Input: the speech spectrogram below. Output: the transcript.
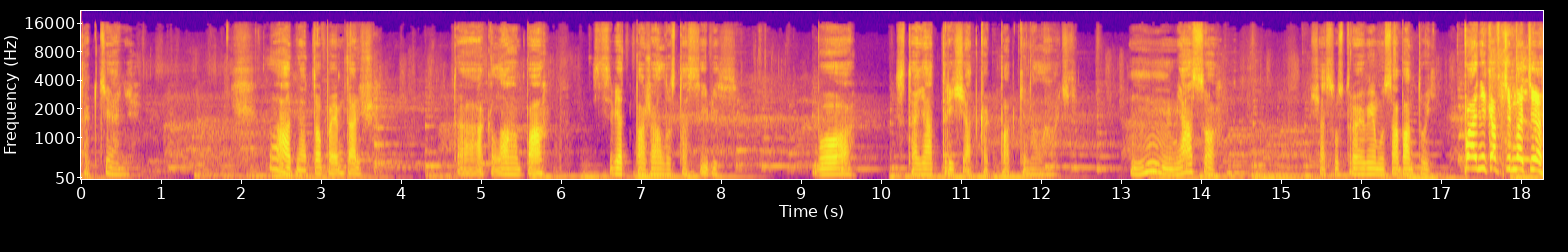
Так, они? Ладно, топаем дальше. Так, лампа. Свет, пожалуйста, сивись. Бо стоят, трещат, как папки на лавочке. Ммм, мясо. Сейчас устроим ему сабантуй. Паника в темноте!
